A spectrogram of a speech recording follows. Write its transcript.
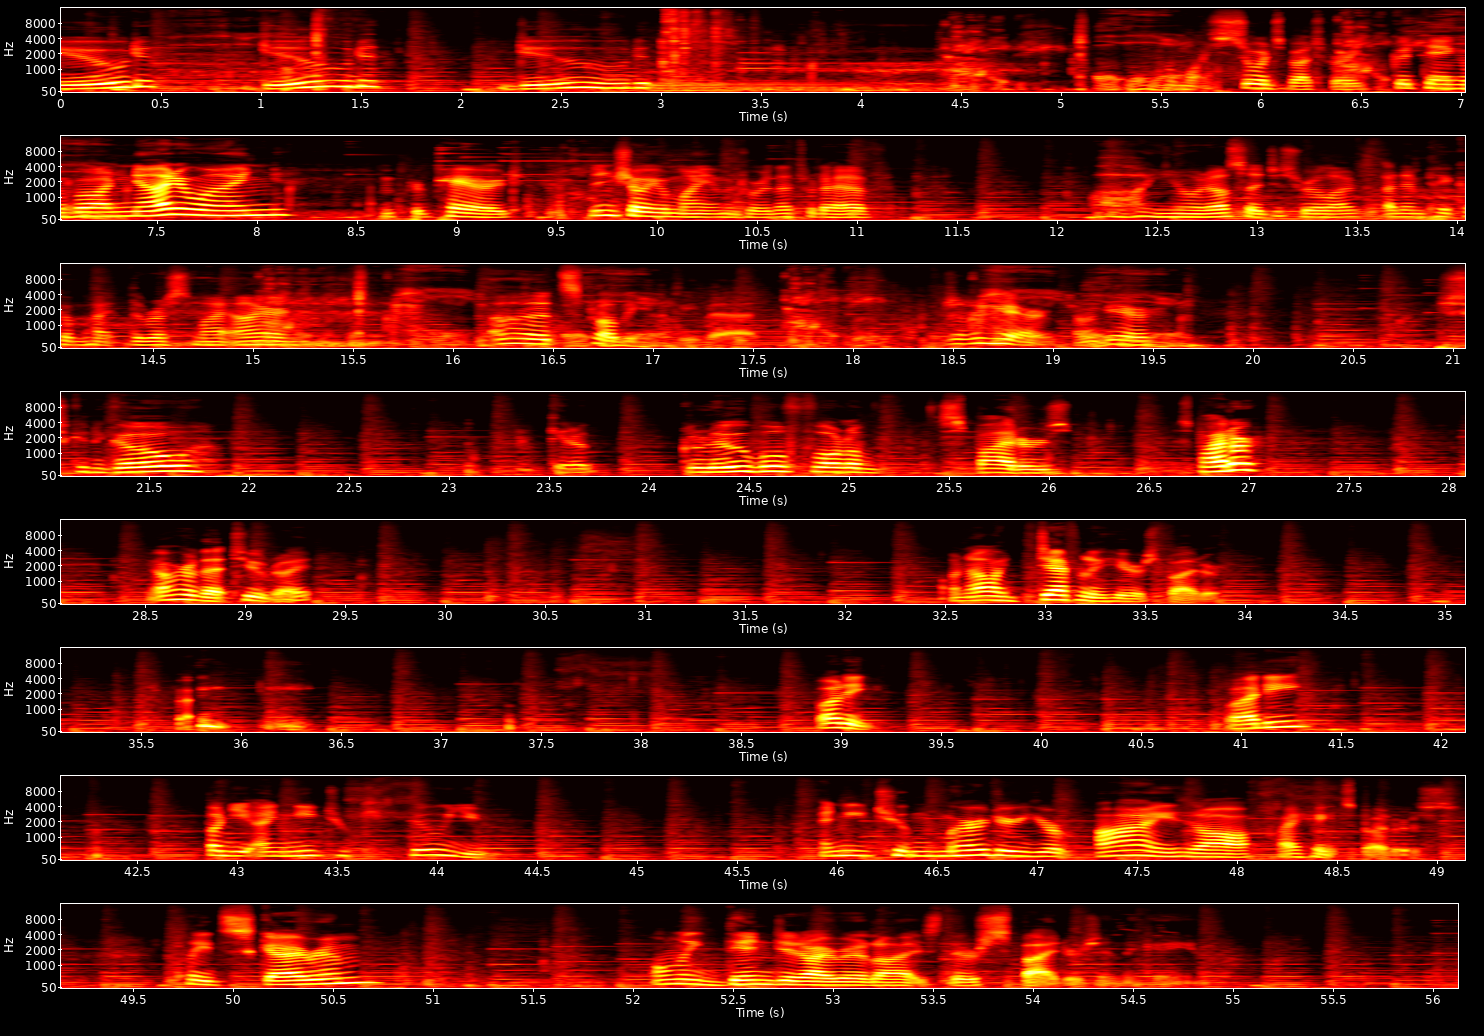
Dude. Dude. Dude. Oh, my sword's about to break. Good thing I brought another one. I'm prepared. Didn't show you my inventory. That's what I have. Oh, you know what else I just realized? I didn't pick up my, the rest of my iron. Oh, that's probably gonna be bad. I don't care. I don't care. Just gonna go get a global full of spiders. Spider? Y'all heard that too, right? Oh, now I definitely hear a spider. Buddy. Buddy? Buddy, I need to kill you. I need to murder your eyes off. I hate spiders. Played Skyrim. Only then did I realize there's spiders in the game.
